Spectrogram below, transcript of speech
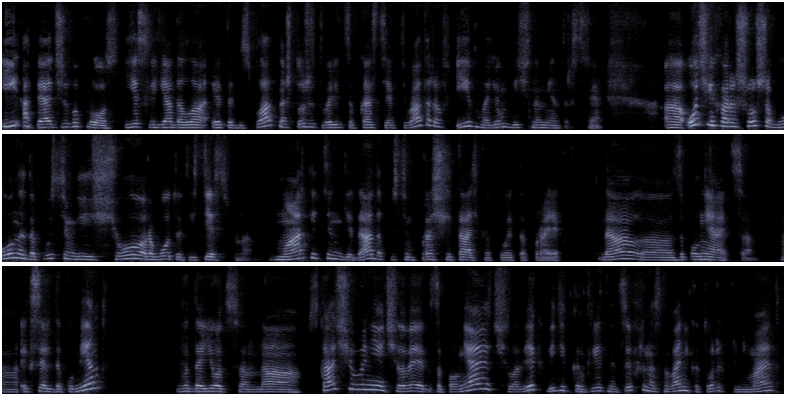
И опять же вопрос, если я дала это бесплатно, что же творится в касте активаторов и в моем личном менторстве? А, очень хорошо шаблоны, допустим, еще работают, естественно, в маркетинге, да, допустим, просчитать какой-то проект, да, а, заполняется а, Excel-документ, выдается на скачивание, человек заполняет, человек видит конкретные цифры, на основании которых принимает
